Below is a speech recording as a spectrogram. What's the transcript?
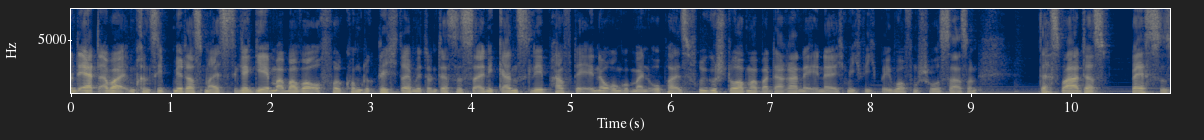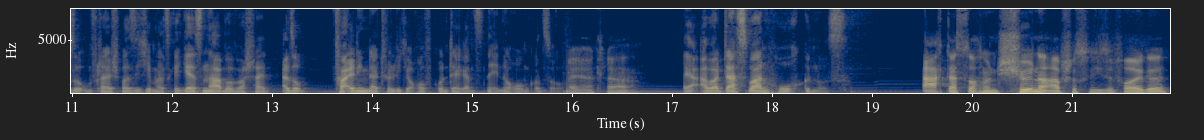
Und er hat aber im Prinzip mir das meiste gegeben, aber war auch vollkommen glücklich damit. Und das ist eine ganz lebhafte Erinnerung. Und mein Opa ist früh gestorben, aber daran erinnere ich mich, wie ich bei ihm auf dem Schoß saß. Und das war das beste Suppenfleisch, was ich jemals gegessen habe. Wahrscheinlich, also vor allen Dingen natürlich auch aufgrund der ganzen Erinnerung und so. Ja, ja, klar. Ja, aber das war ein Hochgenuss. Ach, das ist doch ein schöner Abschluss für diese Folge.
